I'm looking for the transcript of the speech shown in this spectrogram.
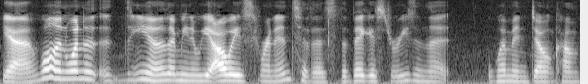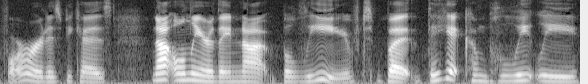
Yeah, well, and one of the, you know, I mean, we always run into this. The biggest reason that women don't come forward is because not only are they not believed, but they get completely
